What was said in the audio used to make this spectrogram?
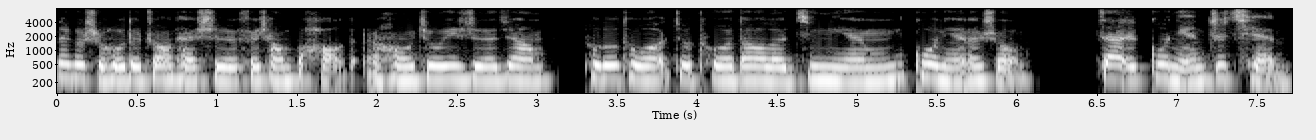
那个时候的状态是非常不好的，然后就一直这样拖拖拖，就拖到了今年过年的时候，在过年之前，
